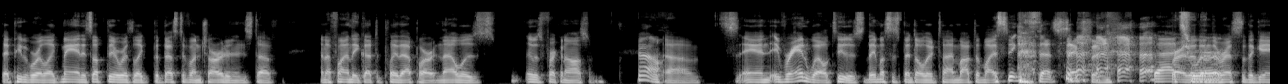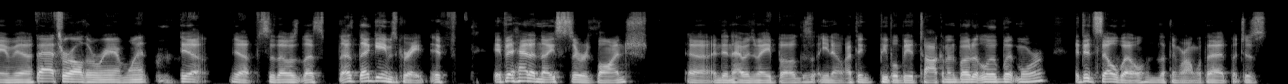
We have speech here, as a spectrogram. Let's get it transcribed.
that people were like, "Man, it's up there with like the best of Uncharted and stuff." And I finally got to play that part, and that was it was freaking awesome. Oh, Um, and it ran well too, so they must have spent all their time optimizing that section that's rather where than the rest of the game. Yeah, that's where all the RAM went. yeah, yeah. So that was that's that that game's great. If if it had a nicer launch. Uh, and didn't have as many bugs, you know. I think people would be talking about it a little bit more. It did sell well, nothing wrong with that. But just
